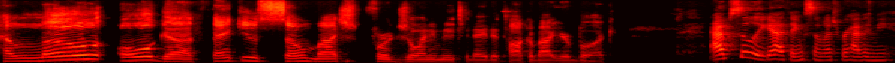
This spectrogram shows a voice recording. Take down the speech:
Hello, Olga. Thank you so much for joining me today to talk about your book. Absolutely. Yeah. Thanks so much for having me.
